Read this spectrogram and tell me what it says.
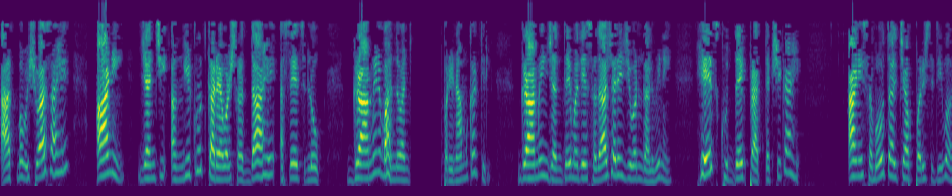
आत्मविश्वास आहे आणि ज्यांची अंगीकृत कार्यावर श्रद्धा आहे असेच लोक ग्रामीण बांधवांचे परिणाम करतील. ग्रामीण जनतेमध्ये सदाचारी जीवन घालविणे हेच खुद्द एक प्रात्यक्षिक आहे. आणि सभोवतालच्या परिस्थितीवर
